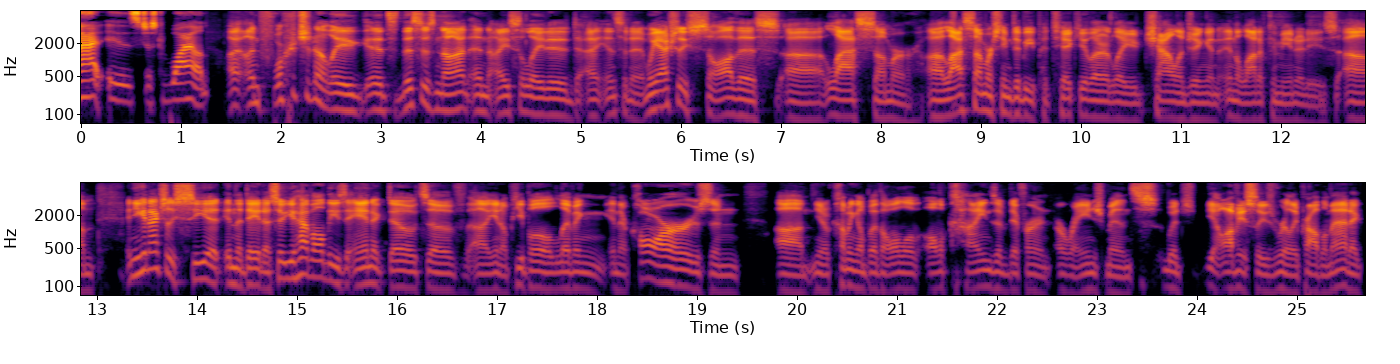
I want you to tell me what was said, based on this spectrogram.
that is just wild. Uh, unfortunately, it's this is not an isolated uh, incident. We actually saw this uh, last summer. Uh, last summer seemed to be particularly challenging in, in a lot of communities, um, and you can actually see it in the data. So you have all these anecdotes of uh, you know people living in their cars and um, you know coming up with all all kinds of different arrangements, which you know obviously is really problematic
